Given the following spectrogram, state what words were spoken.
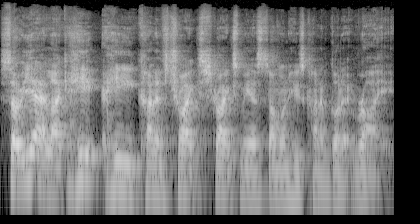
so yeah, like he he kind of strikes strikes me as someone who's kind of got it right,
